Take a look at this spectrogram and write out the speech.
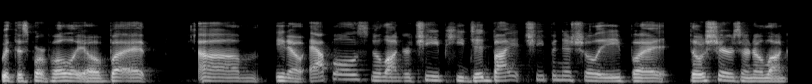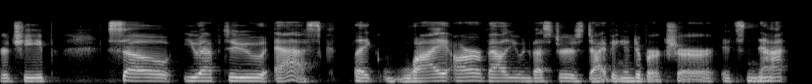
with this portfolio. But um, you know, Apple's no longer cheap. He did buy it cheap initially, but those shares are no longer cheap. So you have to ask, like, why are value investors diving into Berkshire? It's not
